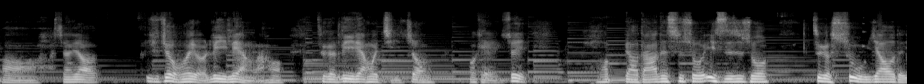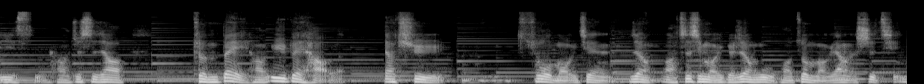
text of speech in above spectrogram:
啊，好像要就会有力量，然后这个力量会集中。OK，所以好表达的是说，意思是说这个束腰的意思，哈，就是要准备好、预备好了，要去做某一件任啊，执行某一个任务，哈，做某样的事情。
